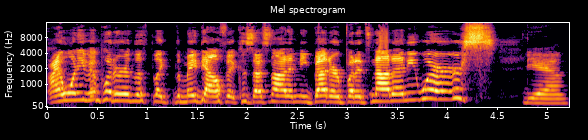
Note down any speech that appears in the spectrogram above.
I won't even put her in the like the maid outfit because that's not any better, but it's not any worse. Yeah,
